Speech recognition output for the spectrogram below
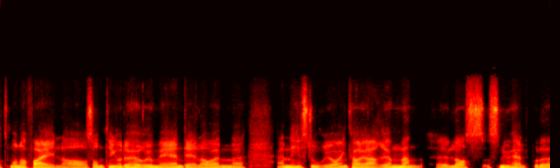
at man har feila og sånne ting, og det hører jo med en del av en, en, historie og en karriere. Men la oss snu helt på det.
